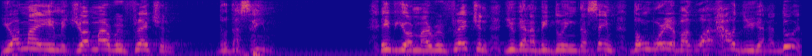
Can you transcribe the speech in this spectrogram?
you are my image, you are my reflection do the same. If you're my reflection, you're gonna be doing the same. Don't worry about what, how you're gonna do it.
